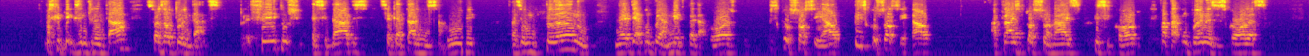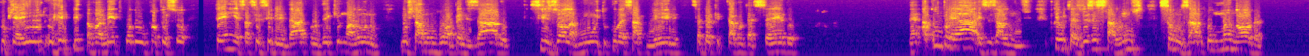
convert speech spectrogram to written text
Mas quem tem que se enfrentar são as autoridades, prefeitos, as cidades, secretários de saúde, fazer um plano né, de acompanhamento pedagógico, psicossocial, psicossocial, atrás de profissionais, psicólogos, para estar acompanhando as escolas, porque aí, eu repito novamente, quando o professor tem essa sensibilidade, quando vê que um aluno não está num bom aprendizado, se isola muito, conversar com ele, saber o que está acontecendo, né? acompanhar esses alunos, porque muitas vezes esses alunos são usados como manobra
